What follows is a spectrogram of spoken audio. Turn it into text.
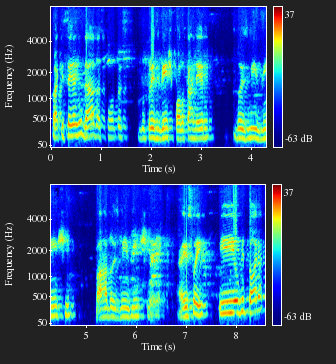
para que seja julgado as contas do presidente Paulo Carneiro 2020 2021. É isso aí. E o Vitória,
